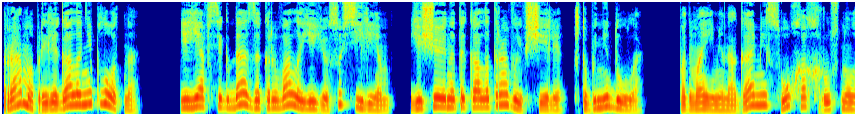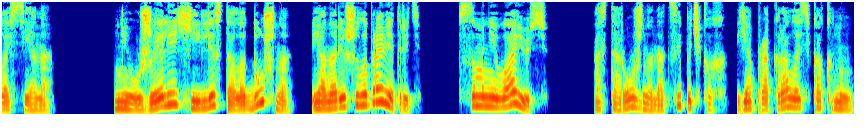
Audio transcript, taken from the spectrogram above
Рама прилегала неплотно, и я всегда закрывала ее с усилием, еще и натыкала травы в щели, чтобы не дуло. Под моими ногами сухо хрустнуло сено. Неужели Хилли стало душно, и она решила проветрить? Сомневаюсь. Осторожно на цыпочках я прокралась к окну.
